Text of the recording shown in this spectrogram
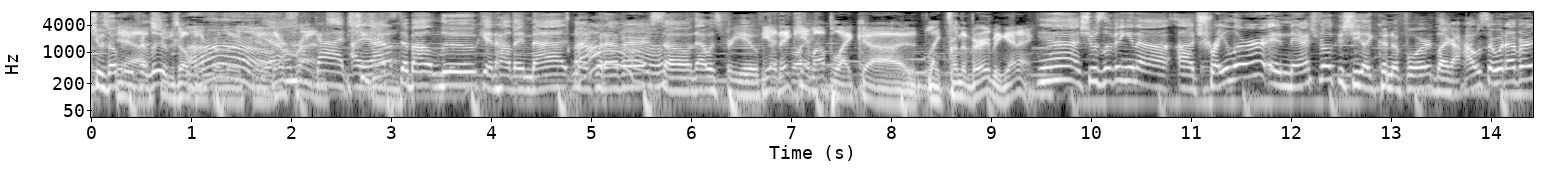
She was opening Yeah, for Luke. she was opening for Luke. Yeah, they're oh my friends. God. I She asked about Luke and how they met, and like whatever. So that was for you. Yeah, they Boy. came up like uh like from the very beginning. Yeah, she was living in a, a trailer in Nashville because she like couldn't afford like a house or whatever.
